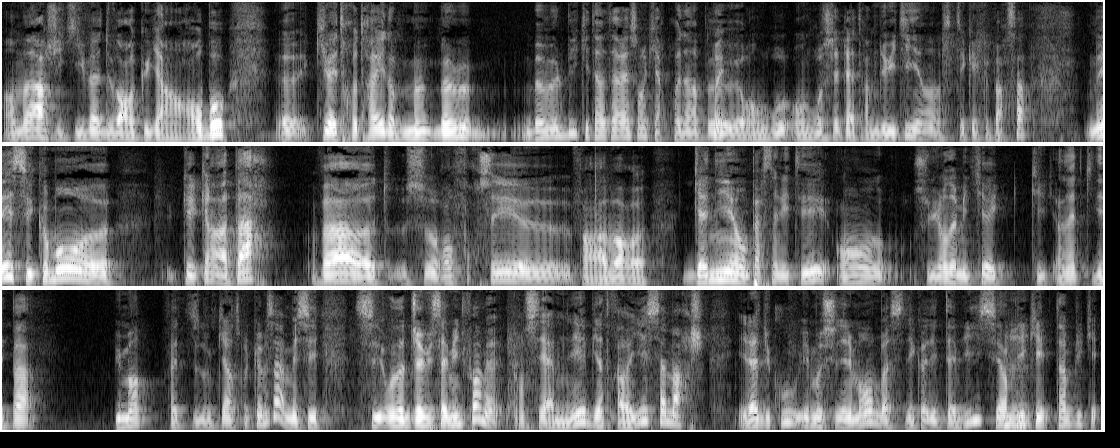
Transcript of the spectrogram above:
en marge, et qui va devoir recueillir un robot, euh, qui va être retravaillé dans Bum- Bum- Bumblebee, qui est intéressant, qui reprenait un peu, Oui. en gros, en gros, la trame de E.T., hein, c'était quelque part ça. Mais c'est comment euh, quelqu'un à part va euh, se renforcer, euh, enfin avoir gagné en personnalité en se liant d'amitié avec un être qui n'est pas humain. En fait. Donc il y a un truc comme ça, mais c'est, on a déjà vu ça mille fois, mais quand c'est amené, bien travaillé, ça marche. Et là, du coup, émotionnellement, bah, c'est des codes établis, c'est impliqué, t'es impliqué.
